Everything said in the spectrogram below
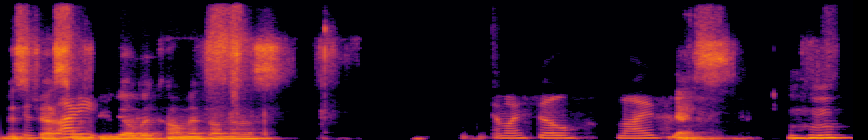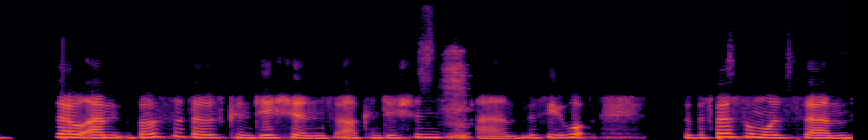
Ms. Is Jeffs, would you be able to comment on those? Am I still live? Yes. Mhm. So um, both of those conditions are conditions. Um, let's see what. So the first one was um,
